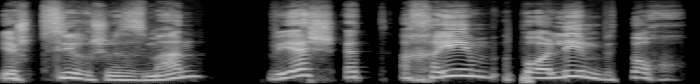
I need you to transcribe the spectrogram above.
יש ציר של זמן, ויש את החיים הפועלים בתוך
